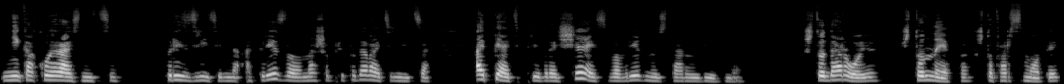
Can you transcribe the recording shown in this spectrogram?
Никакой разницы, презрительно отрезала наша преподавательница, опять превращаясь во вредную старую ведьму. Что Дороя, что Нефа, что Форсмоты,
